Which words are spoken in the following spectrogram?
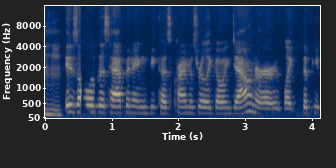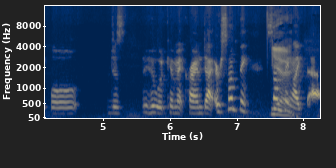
Mhm. is all of this happening because crime is really going down, or like the people just who would commit crime die, or something something Yeah. like that.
